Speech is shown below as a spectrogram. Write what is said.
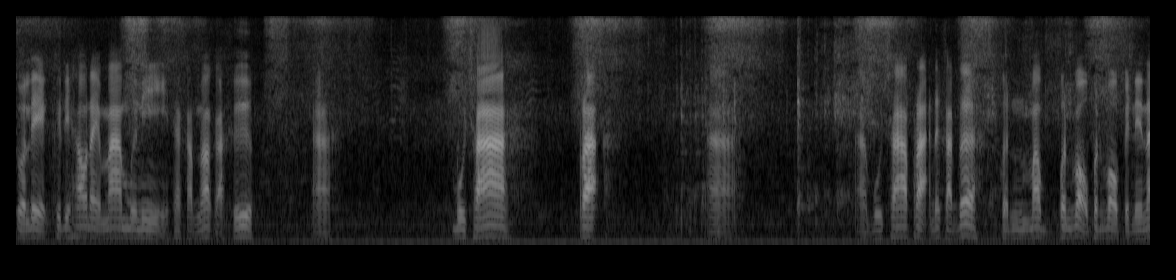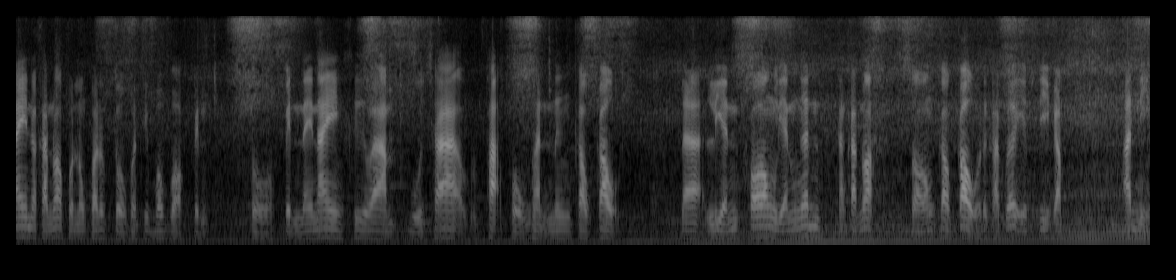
ตัวเลขคือที่เข้าได้มามือนี้นะครับเนาก็คืออ่าบูชาพระอ่าบูชาพระนะครับเด้อเพิ่นมาเพิ่นเว้าเพิ่นเว้าเป็นในในนะครับเนาะเพิ่นหลวงพ่อโตเพิ่นสิบ่บอกเป็นโตเป็นในในคือว่าบูชาพระผงหันหนึ่งเก้าเก้าและเหรียญทองเหรียญเงินนะครับเนาะสองเก้าเก้านะครับเพื่อเอฟซีกับอันนี้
